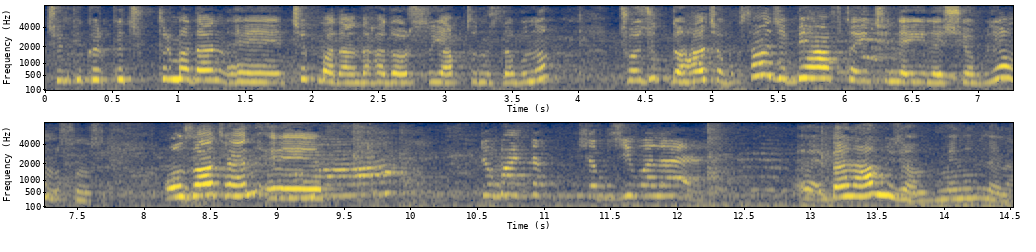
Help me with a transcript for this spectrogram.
Çünkü kırkı çıktırmadan, e, çıkmadan daha doğrusu yaptığınızda bunu çocuk daha çabuk. Sadece bir hafta içinde iyileşiyor biliyor musunuz? O zaten... E, e, ben almayacağım. Meninlena.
